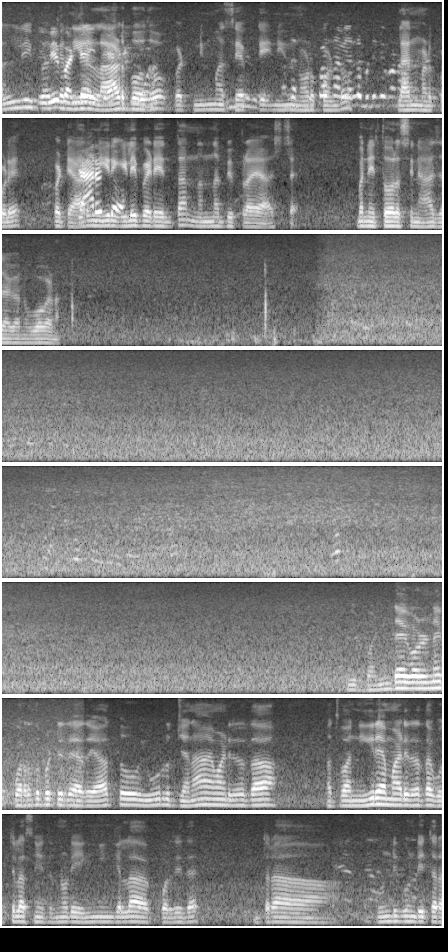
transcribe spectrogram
ಅಲ್ಲಿ ನೀರಲ್ಲಿ ಆಡ್ಬೋದು ಬಟ್ ನಿಮ್ಮ ಸೇಫ್ಟಿ ನೀವು ನೋಡಿಕೊಂಡು ಪ್ಲ್ಯಾನ್ ಮಾಡ್ಕೊಳ್ಳಿ. ಬಟ್ ಯಾರು ನೀರಿಗೆ ಇಳಿಬೇಡಿ ಅಂತ ನನ್ನ ಅಭಿಪ್ರಾಯ ಅಷ್ಟೇ. ಬನ್ನಿ ತೋರಿಸ್ತೀನಿ ಆ ಜಾಗನೂ ಹೋಗೋಣ. ಈ ಬಂಡೆಗಳನ್ನೇ ಕೊರೆದು ಬಿಟ್ಟಿದೆ. ಅದು ಯಾತು ಇವರು ಜನ ಮಾಡಿರೋದ ಅಥವಾ ನೀರೇ ಮಾಡಿರೋದ ಗೊತ್ತಿಲ್ಲ ಸ್ನೇಹಿತರು. ನೋಡಿ, ಹೆಂಗೆ ಹಿಂಗೆಲ್ಲ ಕೊರೆದಿದೆ. ಒಂಥರ ಗುಂಡಿ ಗುಂಡಿ ಥರ.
